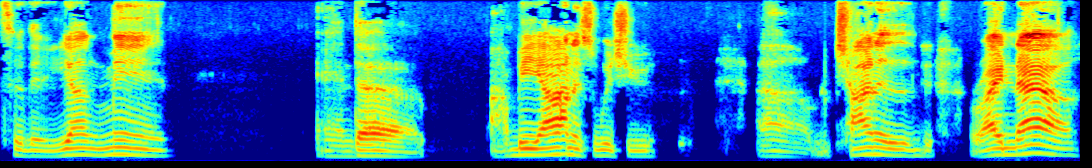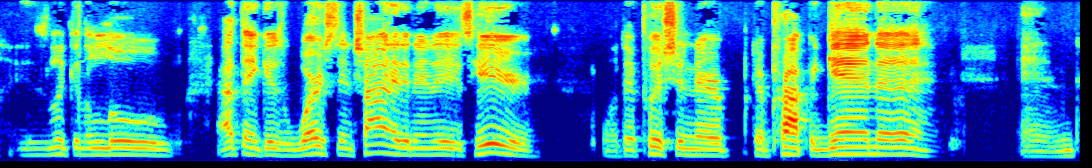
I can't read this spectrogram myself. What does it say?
to their young men, and uh, I'll be honest with you. Um, China right now is looking a little. I think it's worse in China than it is here. Well, they're pushing their their propaganda and and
